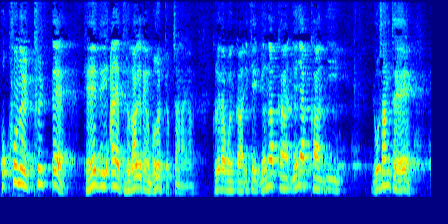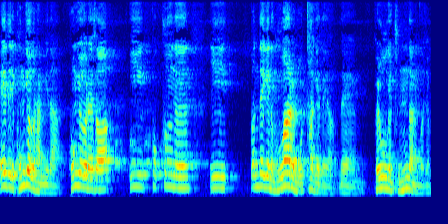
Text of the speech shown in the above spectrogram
코콘을 틀 때 걔네들이 안에 들어가게 되면 먹을 게 없잖아요. 그러다 보니까 이렇게 연약한 연약한 이 요 상태에 애들이 공격을 합니다. 공격을 해서 이 코쿤은 이 번데기는 우화를 못하게 돼요. 네, 결국엔 죽는다는 거죠.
